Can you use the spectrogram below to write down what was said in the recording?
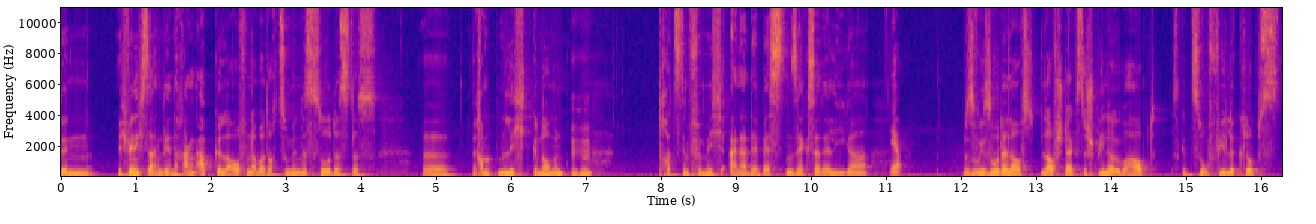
den, ich will nicht sagen den Rang abgelaufen, aber doch zumindest so, dass das äh, Rampenlicht genommen. Trotzdem für mich einer der besten Sechser der Liga Ja. Sowieso der Lauf, laufstärkste Spieler überhaupt. Es gibt so viele Clubs,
